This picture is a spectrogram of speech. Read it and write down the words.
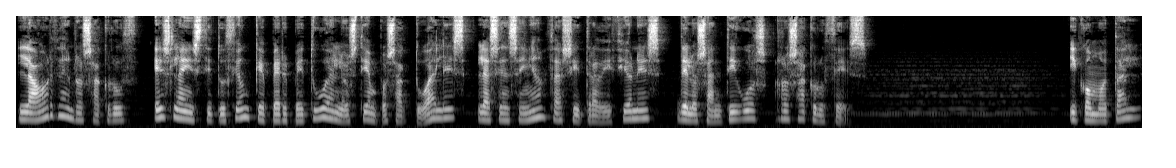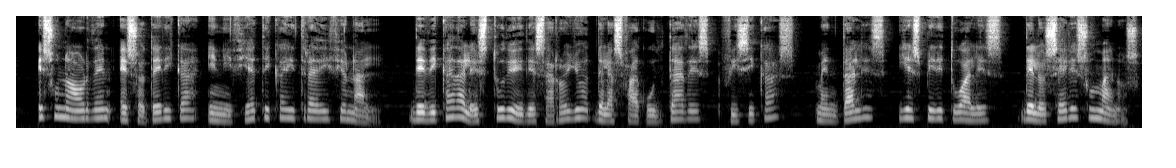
La Orden Rosacruz es la institución que perpetúa en los tiempos actuales las enseñanzas y tradiciones de los antiguos Rosacruces. Y como tal, es una orden esotérica, iniciática y tradicional, dedicada al estudio y desarrollo de las facultades físicas, mentales y espirituales de los seres humanos,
